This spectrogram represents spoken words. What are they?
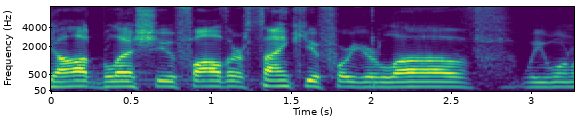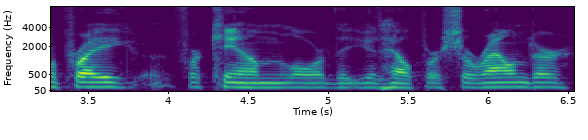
God bless you. Father, thank you for your love. We want to pray for Kim, Lord, that you'd help her, surround her,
